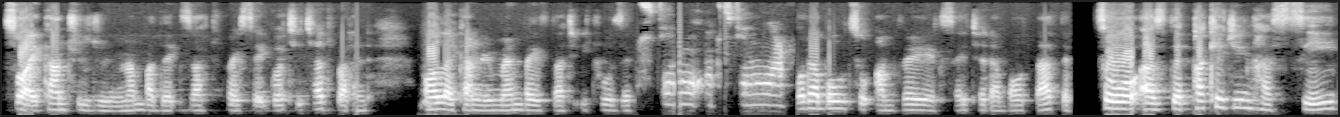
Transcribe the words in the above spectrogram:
so I can't really remember the exact price I got it at, but all I can remember is that it was extremely, extremely affordable. So I'm very excited about that. So as the packaging has said,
